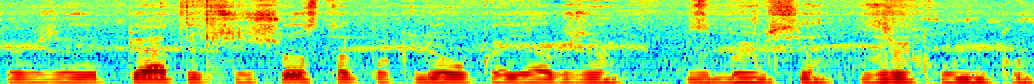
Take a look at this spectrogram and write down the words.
Це вже п'ята чи шоста покльовка, я вже збився з рахунку.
